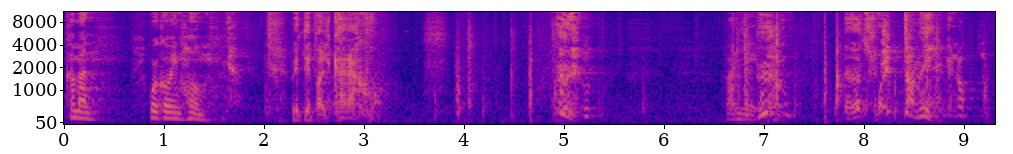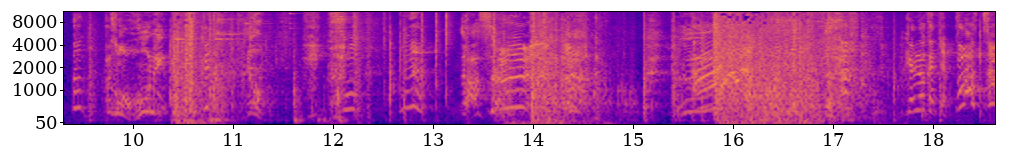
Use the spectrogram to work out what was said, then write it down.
come on. We're going home. Vete pa'l carajo. Ale. Ah, Suéltame. Cojones. ¿Qué es lo que te pasa?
